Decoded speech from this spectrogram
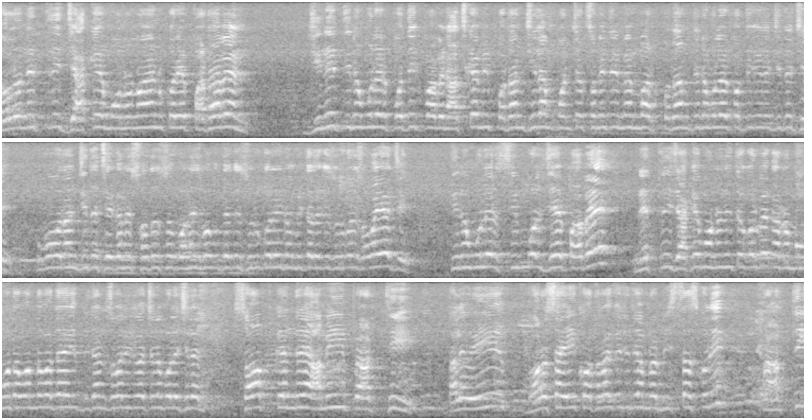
দলনেত্রী যাকে মনোনয়ন করে পাঠাবেন যিনি তৃণমূলের প্রতীক পাবেন। আজকে আমি প্রধান ছিলাম পঞ্চায়েত সমিতির মেম্বার। প্রধান তৃণমূলের প্রতীক জিতেছে উপপ্রধান জিতেছে। এখানে সদস্য গণেশবাবু থেকে শুরু করে নমিতা থেকে শুরু করে সবাই আছে। তৃণমূলের সিম্বল যে পাবে, নেত্রী যাকে মনোনীত করবে, কারণ মমতা বন্দ্যোপাধ্যায় বিধানসভা নির্বাচনে বলেছিলেন, সব কেন্দ্রে আমি প্রার্থী। তাহলে এই ভরসা, এই কথাটাকে যদি আমরা বিশ্বাস করি, প্রার্থী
